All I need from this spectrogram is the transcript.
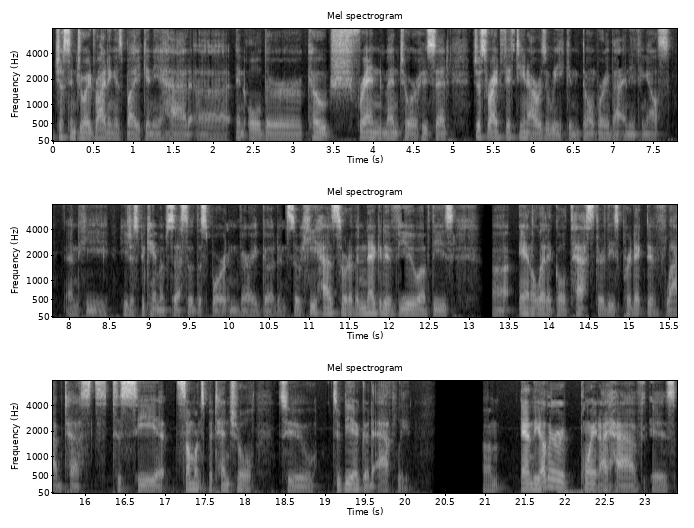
just enjoyed riding his bike. And he had uh, an older coach, friend, mentor who said, "Just ride 15 hours a week and don't worry about anything else." And he he just became obsessed with the sport and very good. And so he has sort of a negative view of these uh, analytical tests or these predictive lab tests to see someone's potential to to be a good athlete. Um, and the other point I have is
